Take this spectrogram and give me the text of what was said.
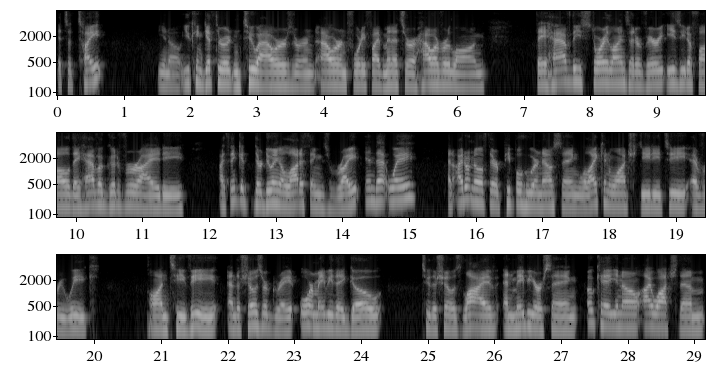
it's a tight you know you can get through it in two hours or an hour and 45 minutes or however long. They have these storylines that are very easy to follow. They have a good variety. I think it, they're doing a lot of things right in that way. And i don't know if there are people who are now saying well i can watch ddt every week on tv and the shows are great or maybe they go to the shows live and maybe you're saying okay you know i watched them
